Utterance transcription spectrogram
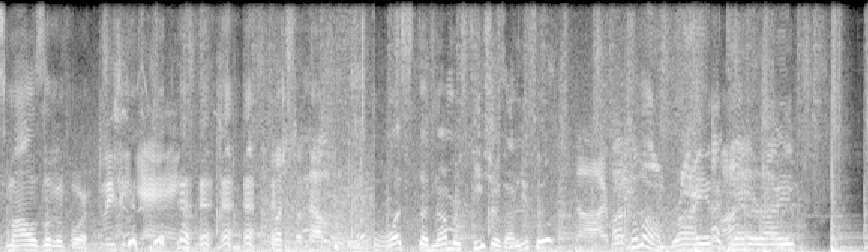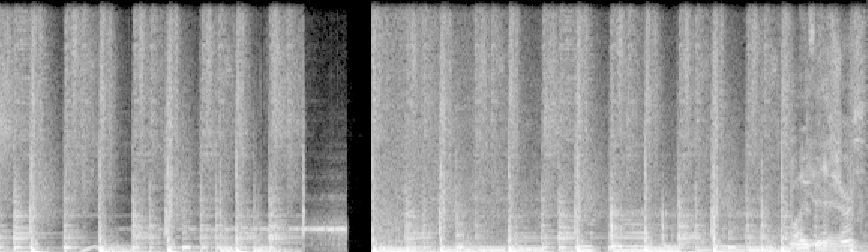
smile I was looking for. Amazing gang. What's the number? What's the numbers t-shirts on YouTube? No, Oh, come on, Brian. God damn it, Ryan. Is this yours?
